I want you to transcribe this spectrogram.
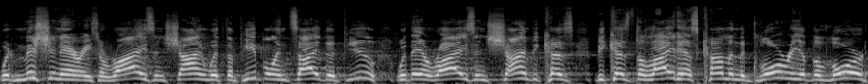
with missionaries, arise and shine with the people inside the pew. Would they arise and shine because, because the light has come and the glory of the Lord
